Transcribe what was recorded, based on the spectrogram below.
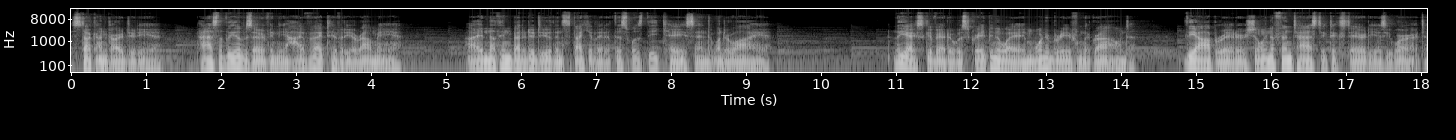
Stuck on guard duty, passively observing the hive of activity around me, I had nothing better to do than speculate if this was the case and wonder why. The excavator was scraping away more debris from the ground, the operator showing a fantastic dexterity as he worked.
